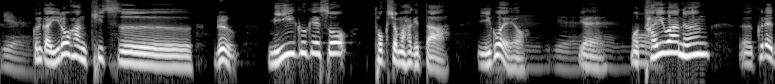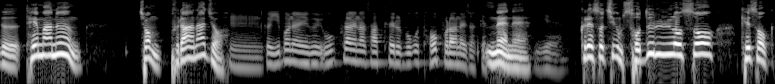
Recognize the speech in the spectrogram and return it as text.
음, 예. 그러니까 이러한 기술을 미국에서 독점하겠다 이거예요. 음, 예. 예. 뭐 타이완은 어, 그래도 대만은 좀 불안하죠. 음, 그 이번에 그 우크라이나 사태를 보고 더 불안해졌겠습니다. 네네. 예. 그래서 지금 서둘러서 계속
